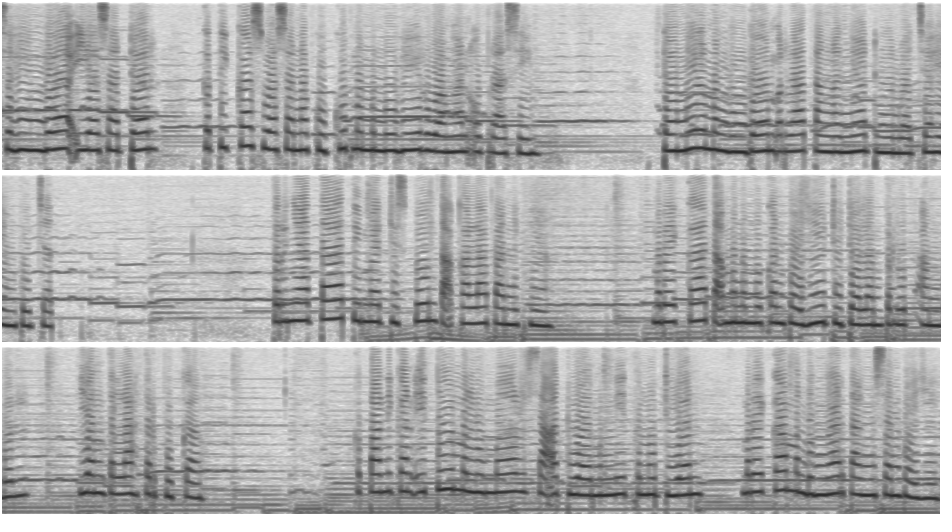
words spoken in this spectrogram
sehingga ia sadar ketika suasana gugup memenuhi ruangan operasi. Daniel menggenggam erat tangannya dengan wajah yang pucat. Ternyata tim medis pun tak kalah paniknya. Mereka tak menemukan bayi di dalam perut Amber yang telah terbuka. Kepanikan itu melumer saat dua menit kemudian mereka mendengar tangisan bayi.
